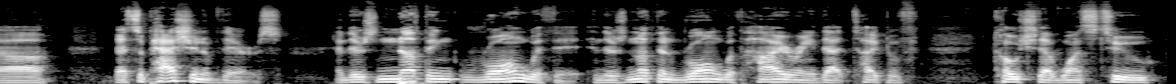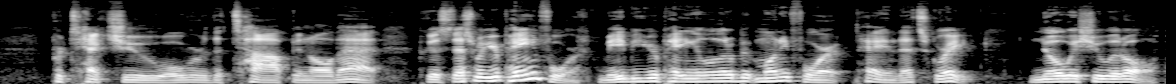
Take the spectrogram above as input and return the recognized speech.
Uh, that's a passion of theirs, and there's nothing wrong with it. And there's nothing wrong with hiring that type of coach that wants to protect you over the top and all that because that's what you're paying for. Maybe you're paying a little bit money for it. Hey, that's great. No issue at all.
